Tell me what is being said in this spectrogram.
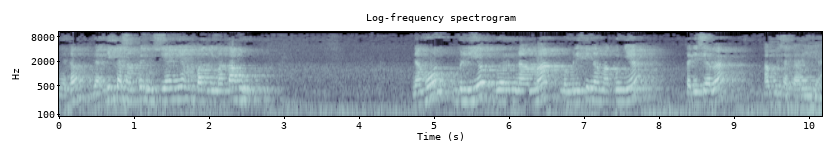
Ya tahu? Nggak nikah sampai usianya 45 tahun. Namun beliau bernama memiliki nama kunyah tadi siapa? Abu Zakaria.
